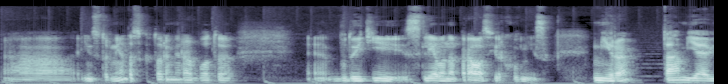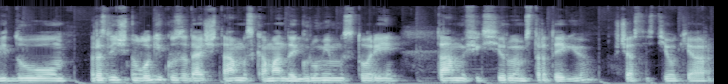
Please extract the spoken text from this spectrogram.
э, инструментов, с которыми работаю. Э, буду идти слева направо, сверху вниз. Мира. Там я веду различную логику задач. Там мы с командой грумим истории, там мы фиксируем стратегию, в частности OKR.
